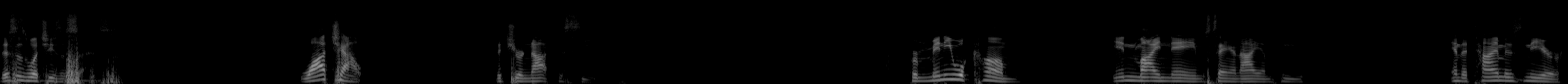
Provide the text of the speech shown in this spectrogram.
This is what Jesus says. Watch out that you're not deceived. For many will come in my name, saying, I am He. And the time is near.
